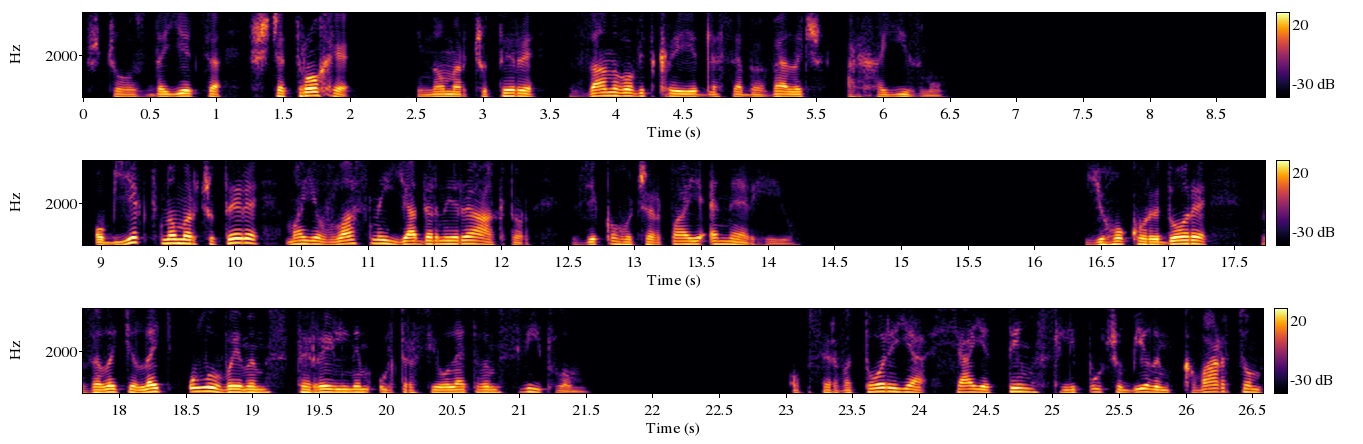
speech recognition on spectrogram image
що, здається, ще трохи, і номер 4 заново відкриє для себе велич архаїзму. Об'єкт номер 4 має власний ядерний реактор, з якого черпає енергію. Його коридори залиті ледь уловимим стерильним ультрафіолетовим світлом. Обсерваторія сяє тим сліпучо білим кварцом,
